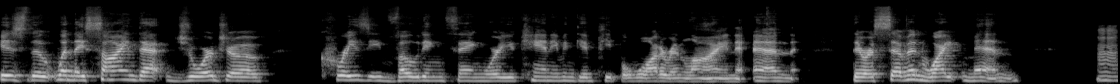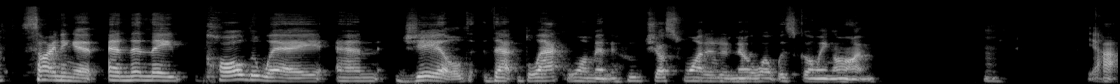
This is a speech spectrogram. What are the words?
is the when they signed that Georgia crazy voting thing where you can't even give people water in line and there are seven white men mm. signing it. And then they hauled away and jailed that black woman who just wanted to know what was going on. Mm. Yeah. Uh,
